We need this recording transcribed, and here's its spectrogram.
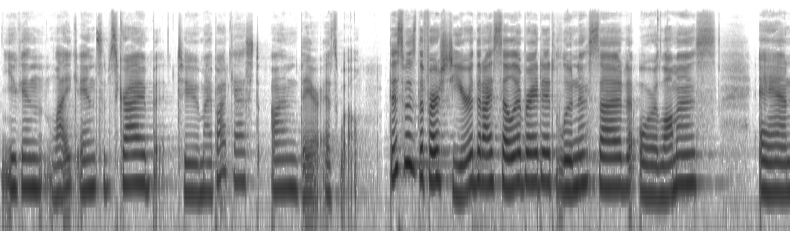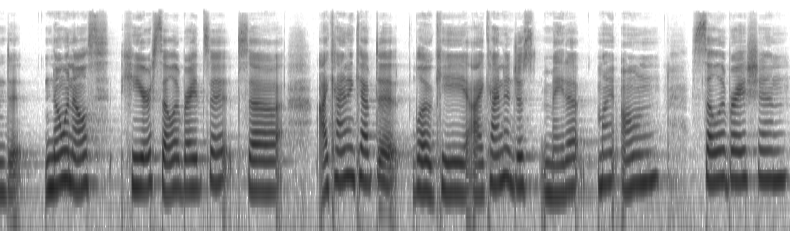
you can like and subscribe to my podcast on there as well. This was the first year that I celebrated Lughnasadh or Lammas, and no one else here celebrates it. So I kind of kept it low key. I kind of just made up my own celebration.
